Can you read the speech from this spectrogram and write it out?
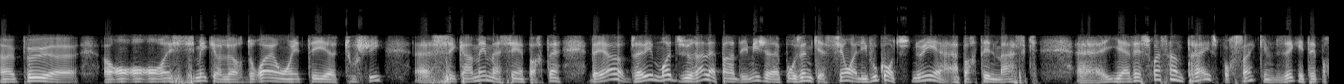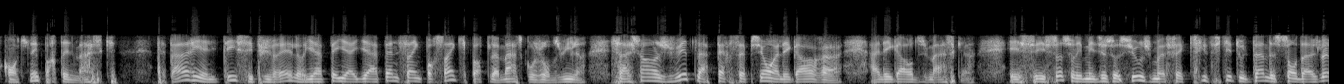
un peu, euh, on, a estimé que leurs droits ont été euh, touchés. c'est quand même assez important. D'ailleurs, vous savez, moi, durant la pandémie, j'avais posé une question, allez-vous continuer à, porter le masque? il y avait 73% qui me disaient qu'ils étaient pour continuer à porter le masque. En réalité, c'est plus vrai. Là. Il, y a, il, y a, à peine 5 qui portent le masque aujourd'hui. Ça change vite la perception à l'égard à, l'égard du masque. Et c'est ça sur les médias sociaux. Je me fais critiquer tout le temps de ce sondage-là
